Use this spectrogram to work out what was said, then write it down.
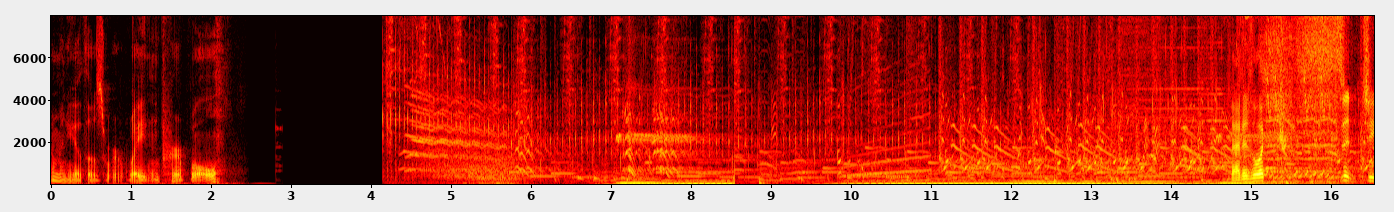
How many of those were white and purple? That is electricity.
